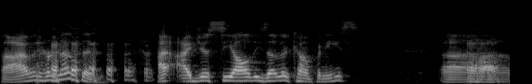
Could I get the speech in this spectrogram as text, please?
I haven't heard nothing. I, I just see all these other companies, um, Uh-huh.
